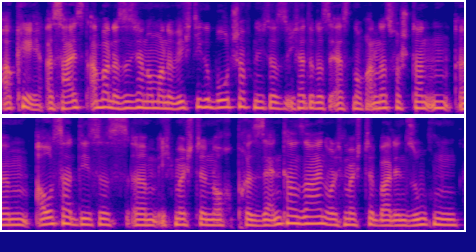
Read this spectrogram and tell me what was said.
Okay, das heißt aber, das ist ja nochmal eine wichtige Botschaft, nicht, dass ich hatte das erst noch anders verstanden, ähm, außer dieses, ähm, ich möchte noch präsenter sein oder ich möchte bei den Suchen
